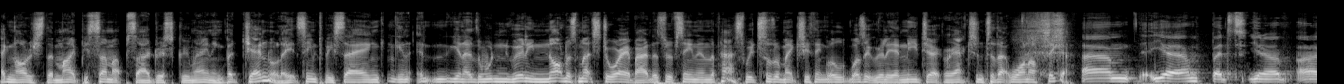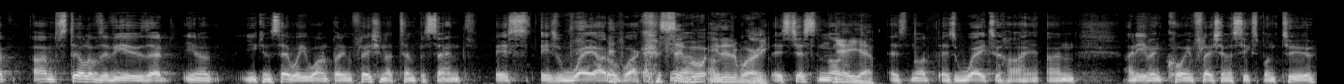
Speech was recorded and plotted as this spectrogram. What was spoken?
acknowledge there might be some upside risk remaining, but generally it seemed to be saying, you know, there wouldn't really not as much to worry about as we've seen in the past, which sort of makes you think, well, was it really a knee jerk reaction to that one off figure? Um, yeah, but you know, I, I'm still of the view that you know you can say what you want, but inflation at ten percent is is way out of whack. you know? it is worry. It's just not. Yeah, yeah. It's not. It's way too high, and and even core inflation at six point two.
